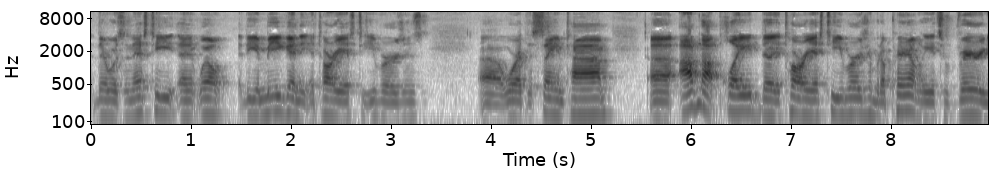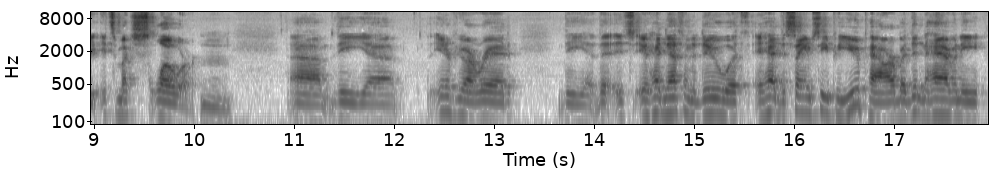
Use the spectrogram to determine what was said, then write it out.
there was an ST, and well, the Amiga and the Atari ST versions uh, were at the same time. Uh, I've not played the Atari ST version, but apparently it's very, it's much slower. Um, the, uh, the interview I read, the, the it's, it had nothing to do with it had the same CPU power, but didn't have any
